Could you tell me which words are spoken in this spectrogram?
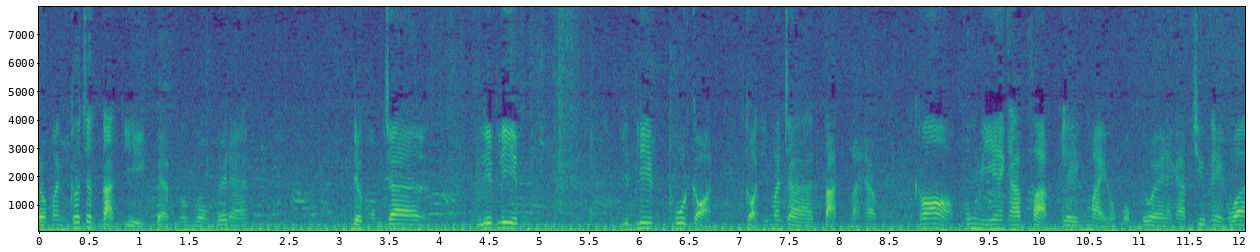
ดี๋ยวมันก็จะตัดอีกแบบงงๆด้วยนะ เดี๋ยวผมจะรีบรีบรีบรีบๆพูดก่อนก่อนที่มันจะตัดนะครับ ก็พรุ่งนี้นะครับฝากเพลงใหม่ของผมด้วยนะครับ ชื่อเพลงว่า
